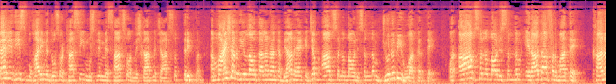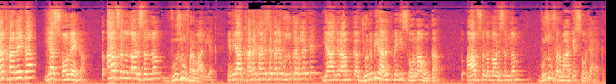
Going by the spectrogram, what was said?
पहली हदीस बुखारी में दो सौ अट्ठासी, मुस्लिम में सात सौ और मिशकात में चार सौ तिरपन। अब आयशा रदी अल्लाह तला का बयान है कि जब आप सल्लल्लाहु अलैहि वसल्लम जुनबी हुआ करते और आप सल्लल्लाहु अलैहि वसल्लम इरादा फरमाते खाना खाने का या सोने का तो आप सल्लल्लाहु अलैहि वसल्लम वज़ू फरमा लिया यानी आप खाना खाने से पहले वज़ू कर लेते या अगर आपका जुनबी हालत में ही सोना होता तो आप सल्लल्लाहु अलैहि वसल्लम वज़ू फरमा के सो जाया कर।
